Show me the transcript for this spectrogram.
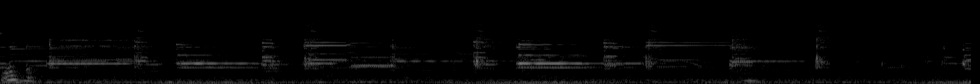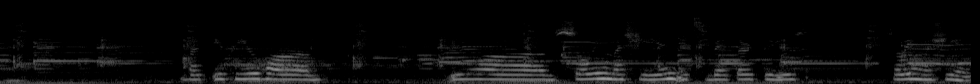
Check. But if you have you have sewing machine it's better to use sewing machine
